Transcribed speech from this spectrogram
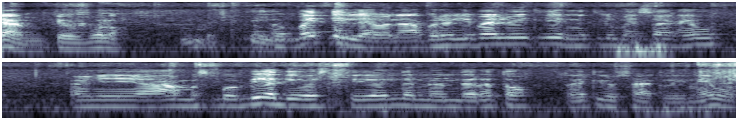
એમ કેવું બોલો બત્તી લેવાના આ ભરેલી પાલવી એટલી ને પૈસા આવ્યું અને આ બસ બહુ બે દિવસથી અંદર ને અંદર હતો, તો એટલું શાક લઈને આવ્યો.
